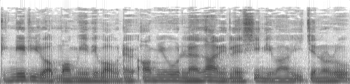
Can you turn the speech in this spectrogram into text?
ဒီနေ့ထိတော့မောင်မြင်သေးပါဘူးဒါပေမဲ့အောင်မြင်ဖို့လမ်းစာတွေလည်းရှိနေပါပြီကျွန်တော်တို့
